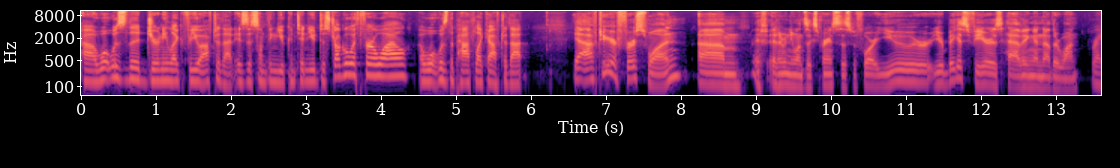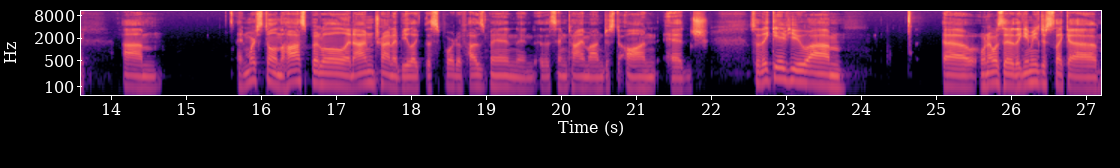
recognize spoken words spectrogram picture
uh, what was the journey like for you after that? Is this something you continued to struggle with for a while? Uh, what was the path like after that? Yeah, after your first one, um, if anyone's experienced this before, your your biggest fear is having another one. Right. And we're still in the hospital and i'm trying to be like the supportive husband and at the same time i'm just on edge. So they gave you um uh when i was there they gave me just like a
